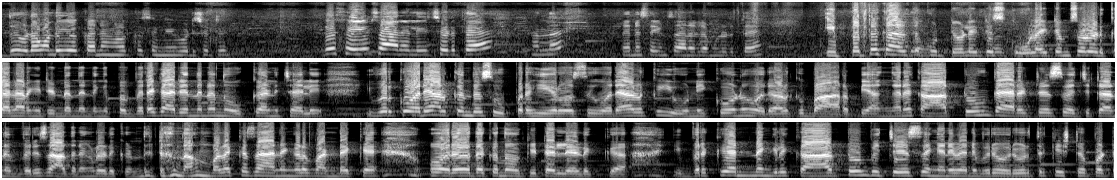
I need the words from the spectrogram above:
ഇത് ഇവിടെ കൊണ്ടുപോയി വെക്കാൻ ഞങ്ങൾക്ക് സ്വിമ്മിങ് പഠിച്ചിട്ട്. ഇത് സെയിം സാധനമല്ലേ ഈച്ചെടുത്തേ അന്ന് തന്നെ സെയിം സാധനമല്ലേ നമ്മളെടുത്തേ? ഇപ്പോഴത്തെ കാലത്ത് കുട്ടികളായിട്ട് സ്കൂൾ ഐറ്റംസുകൾ എടുക്കാൻ ഇറങ്ങിയിട്ടുണ്ടെന്നുണ്ടെങ്കിൽ ഇപ്പൊ ഇവരെ കാര്യം തന്നെ നോക്കുകയാണെന്ന് ഇവർക്ക് ഒരാൾക്ക് എന്താ സൂപ്പർ ഹീറോസ് ഒരാൾക്ക് യൂണിക്കോൺ ഒരാൾക്ക് ബാർബി അങ്ങനെ കാർട്ടൂൺ ക്യാരക്ടേഴ്സ് വെച്ചിട്ടാണ് ഇവർ സാധനങ്ങൾ എടുക്കുന്നത് കേട്ടോ. നമ്മളൊക്കെ സാധനങ്ങൾ പണ്ടൊക്കെ ഓരോ ഇതൊക്കെ നോക്കിയിട്ടല്ലേ എടുക്കുക. ഇവർക്ക് ഉണ്ടെങ്കിൽ കാർട്ടൂൺ പിക്ചേഴ്സ് എങ്ങനെ വേണം? ഇവർ ഓരോരുത്തർക്ക് ഇഷ്ടപ്പെട്ട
